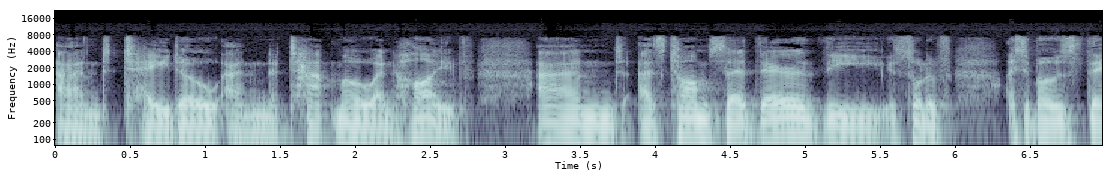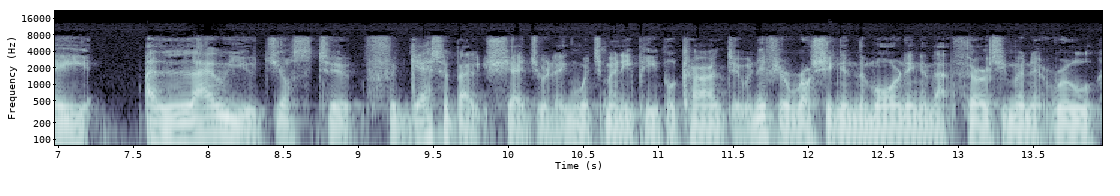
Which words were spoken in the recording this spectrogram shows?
and Tado and Tapo and Hive. And as Tom said, they're the sort of, I suppose they allow you just to forget about scheduling, which many people can't do. And if you're rushing in the morning and that 30 minute rule,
